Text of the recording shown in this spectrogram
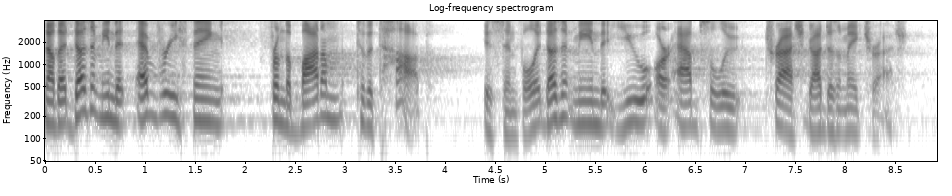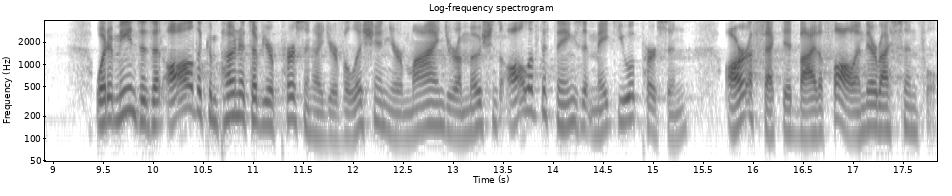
Now, that doesn't mean that everything from the bottom to the top is sinful. It doesn't mean that you are absolute trash. God doesn't make trash. What it means is that all the components of your personhood, your volition, your mind, your emotions, all of the things that make you a person are affected by the fall and thereby sinful.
